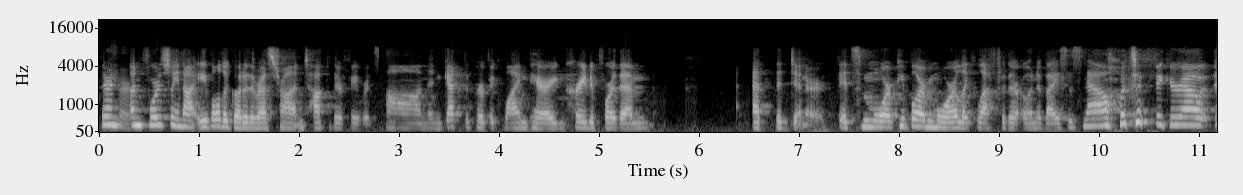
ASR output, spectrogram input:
They're sure. unfortunately not able to go to the restaurant and talk to their favorite som and get the perfect wine pairing created for them at the dinner. It's more people are more like left to their own devices now to figure out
